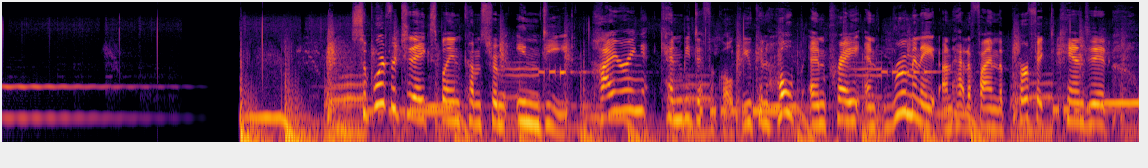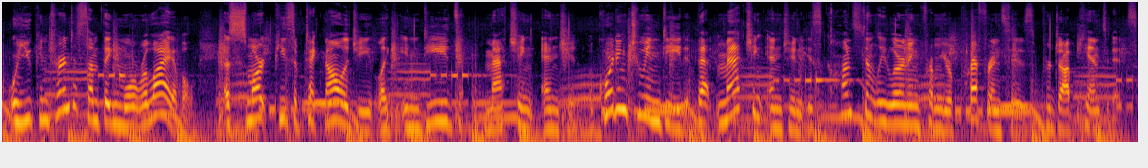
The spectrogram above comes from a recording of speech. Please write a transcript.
Support for Today Explained comes from Indeed. Hiring can be difficult. You can hope and pray and ruminate on how to find the perfect candidate, or you can turn to something more reliable a smart piece of technology like Indeed's matching engine. According to Indeed, that matching engine is constantly learning from your preferences for job candidates,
